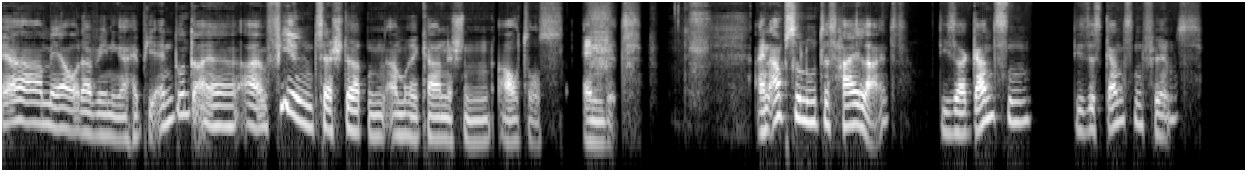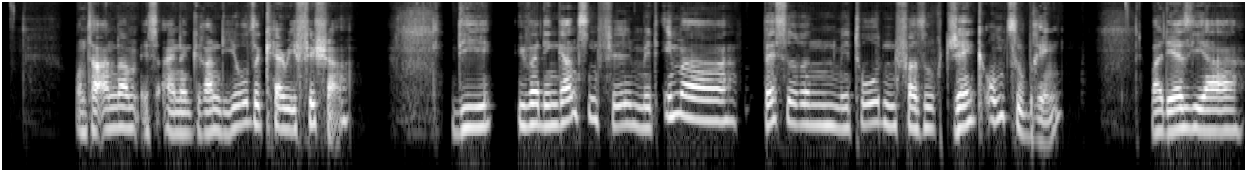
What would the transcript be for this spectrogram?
ja, mehr oder weniger Happy End und äh, äh, vielen zerstörten amerikanischen Autos endet. Ein absolutes Highlight dieser ganzen, dieses ganzen Films unter anderem ist eine grandiose Carrie Fisher, die über den ganzen Film mit immer besseren Methoden versucht, Jake umzubringen, weil der sie ja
